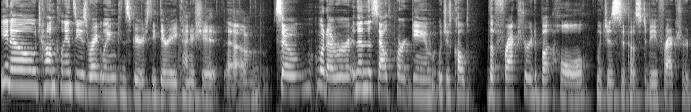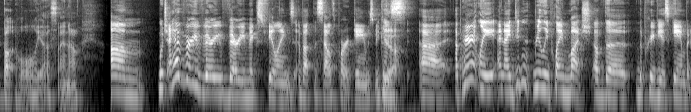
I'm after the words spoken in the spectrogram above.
you know, Tom Clancy's right wing conspiracy theory kind of shit. Um, so whatever. And then the South Park game, which is called The Fractured Butthole, which is supposed to be Fractured Butthole. Yes, I know. Um, which I have very, very, very mixed feelings about the South Park games because uh, apparently, and I didn't really play much of the the previous game, but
